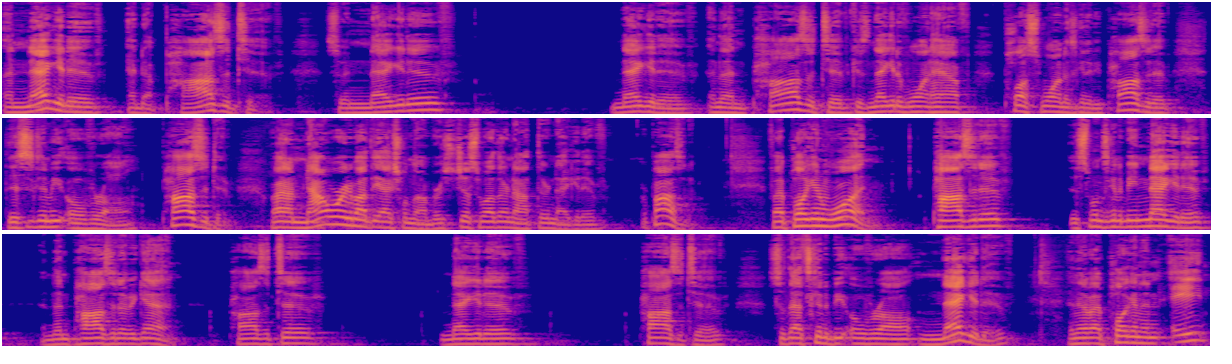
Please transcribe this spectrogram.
a negative, and a positive. So negative, negative, and then positive, because negative one half plus one is going to be positive. This is going to be overall positive. Right? I'm not worried about the actual numbers, just whether or not they're negative or positive. If I plug in one, positive, this one's going to be negative, and then positive again. Positive, negative, positive. So that's going to be overall negative. And then if I plug in an 8,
